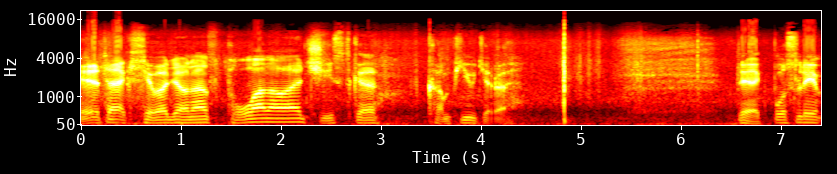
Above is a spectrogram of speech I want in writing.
Итак, сегодня у нас плановая чистка компьютера. Так, после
